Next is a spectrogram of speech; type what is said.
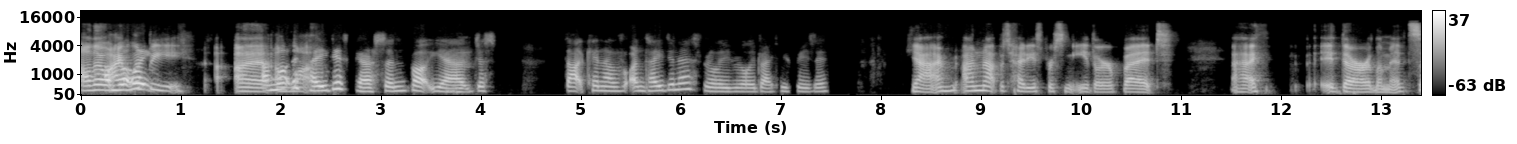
although I'm i would like- be uh, I'm not the tidiest person, but yeah, Mhm. just that kind of untidiness really, really drives me crazy. yeah i'm i'm not the tidiest person either but uh, i it, there are limits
